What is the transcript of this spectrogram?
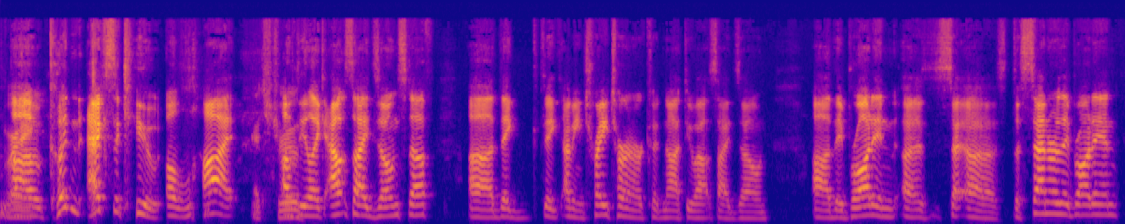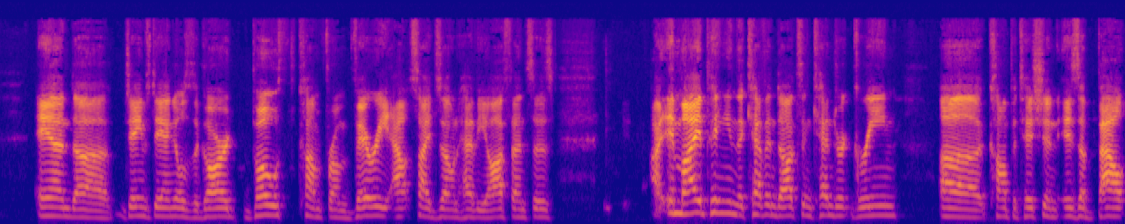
right. uh, couldn't execute a lot That's true. of the like outside zone stuff. Uh, they they I mean Trai Turner could not do outside zone. Uh, they brought in uh, uh, the center they brought in and uh, James Daniels the guard both come from very outside zone heavy offenses. In my opinion, the Kevin Dotson Kendrick Green uh, competition is about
